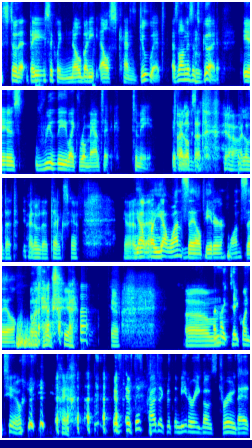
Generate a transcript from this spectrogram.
so that basically nobody else can do it as long as it's mm. good, is really like romantic to me. if I love that. Yeah, I love that. I love that. Thanks. Yeah. Yeah. And, yeah. Well, you got one sale, Peter. One sale. Oh, thanks. Yeah. Yeah. Um, I might take one too. if if this project with the meadery goes through, that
